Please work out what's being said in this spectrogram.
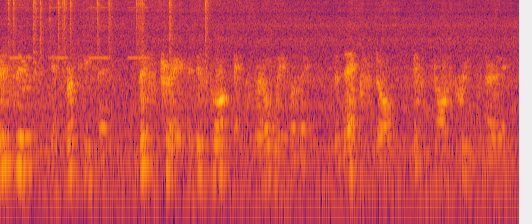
This is Inverkeithing. This train is for Edinburgh Waverley. The next stop is North Queensferry.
